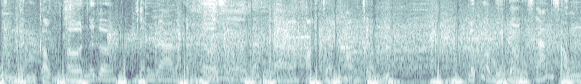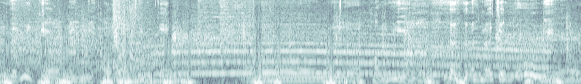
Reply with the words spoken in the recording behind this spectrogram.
mình mình cổng hơn nữa cơ. Đâm ra là hunter sẽ rất là hỏi chấm hỏi chấm. Lúc mà bị đổi sát xong giống như kiểu mình bị overthinking. Ờ, không hiểu. Nói chung cũng không hiểu.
